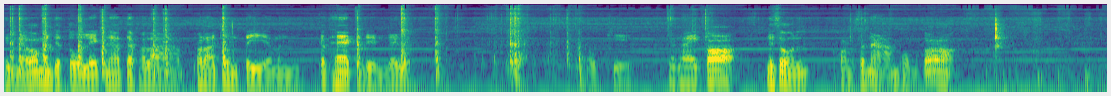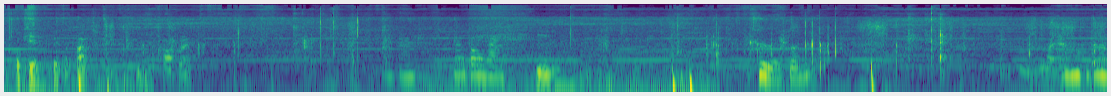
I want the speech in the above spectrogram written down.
ถึงแม้ว่ามันจะตัวเล็กนะ แต่พลาพลาโจมตีอะมันกระแทกกระเด็นได้เลย โอเค ยังไงก็ในส่วนของสนามผมก็ โอเคเดี๋ยวจะปัดคอร์สไว้นั่งตรงกันอืม ถือตัวนี้อะไรอือะมอืม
